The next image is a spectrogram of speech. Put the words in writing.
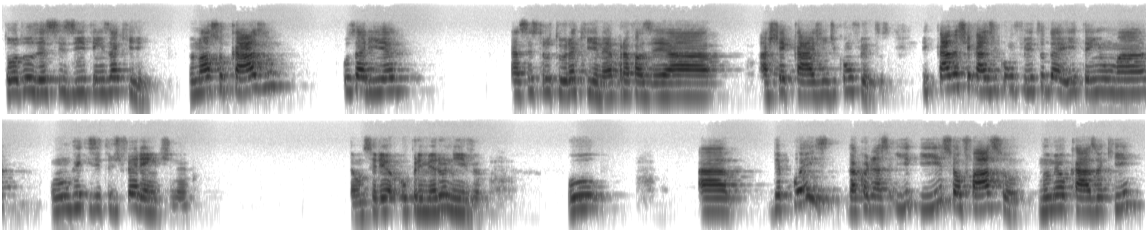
todos esses itens aqui. No nosso caso, usaria essa estrutura aqui, né, para fazer a, a checagem de conflitos. E cada checagem de conflito daí tem uma, um requisito diferente, né? Então, seria o primeiro nível. O, a, depois da coordenação, e, e, isso eu faço, no meu caso aqui,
